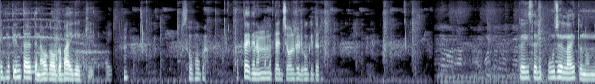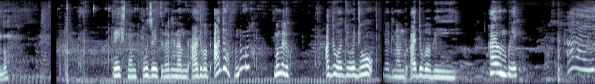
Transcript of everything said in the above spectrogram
ಇದನ್ನ ತಿಂತಾ ಇರ್ತೇನೆ, ಅವಾಗ ಅವಾಗ ಬಾಯಿಗೆ ಹಾಕಿ ಸೊ ಹೋಗುವ. ಹೋಗ್ತಾ ಇದ್ದೇನೆ. ಅಮ್ಮ ಮತ್ತೆ ಅಜ್ಜಿ ಆಲ್ರೆಡಿ ಹೋಗಿದ್ದಾರೆ. ಕೈ ಸಲಿ ಪೂಜೆ ಎಲ್ಲ ಆಯಿತು ನಮ್ಮದು ಕ್ರೇಶ್ ನಮ್ಮ ಪೂಜೆ ಆಯಿತು ನೋಡಿ ನಮ್ಮದು ಅದು ಬಬಿ ಅದು ಮಂಗಳೂರು. ಮಂಗಳು ಅದು ಅದು ಅದು. ನೋಡಿ ನಮ್ಮದು ಅದು ಬಬಿ. ಹಾಯ್ ಮಂಪುಲಿ ಹಾಯ್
